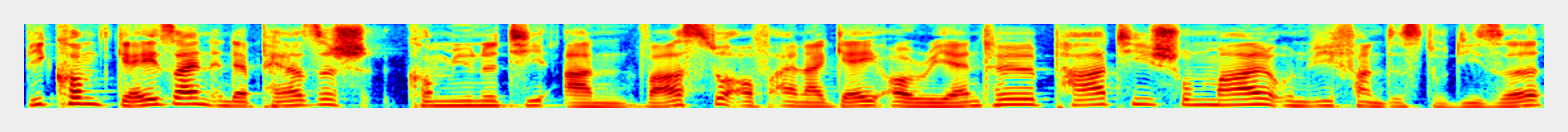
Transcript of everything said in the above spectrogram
Wie kommt Gay-Sein in der Persisch-Community an? Warst du auf einer Gay-Oriental-Party schon mal und wie fandest du diese?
